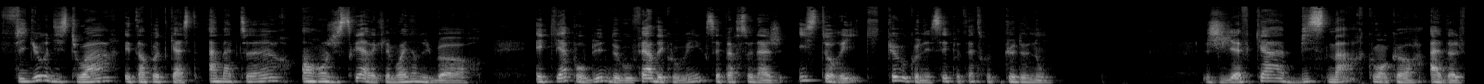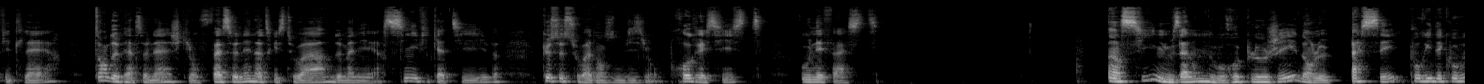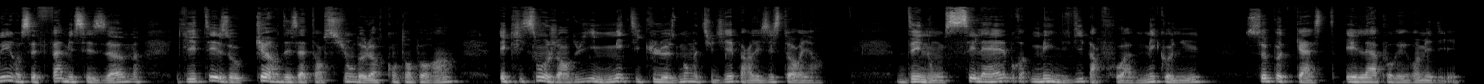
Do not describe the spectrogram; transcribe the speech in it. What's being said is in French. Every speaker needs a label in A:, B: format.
A: Figure d'Histoire est un podcast amateur enregistré avec les moyens du bord et qui a pour but de vous faire découvrir ces personnages historiques que vous connaissez peut-être que de nom. JFK, Bismarck ou encore Adolf Hitler, de personnages qui ont façonné notre histoire de manière significative, que ce soit dans une vision progressiste ou néfaste. Ainsi, nous allons nous replonger dans le passé pour y découvrir ces femmes et ces hommes qui étaient au cœur des attentions de leurs contemporains et qui sont aujourd'hui méticuleusement étudiés par les historiens. Des noms célèbres, mais une vie parfois méconnue, ce podcast est là pour y remédier.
